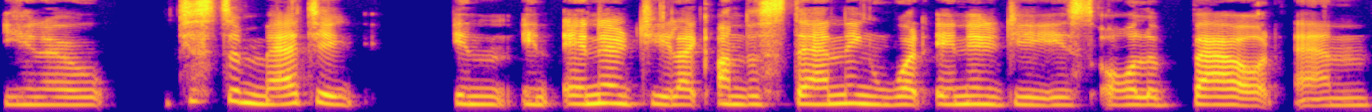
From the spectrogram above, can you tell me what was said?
you know just the magic in in energy like understanding what energy is all about and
